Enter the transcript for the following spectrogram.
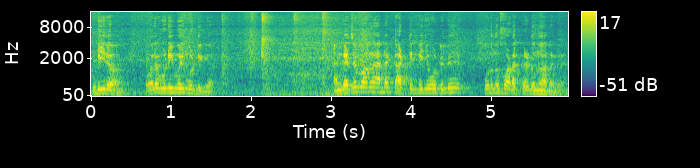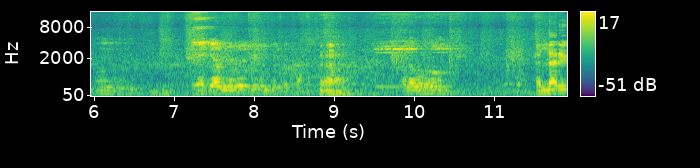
കുടിയിലോ? ഓലെ കുടി പോയി പൊട്ടിക്കാം. അങ്കച്ചൻ പറഞ്ഞ എന്റെ കട്ടിന്റെ ചോട്ടിൽ കൊടുന്ന് പടക്കം ഇടുന്ന് പറഞ്ഞു ആ. എല്ലാരും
